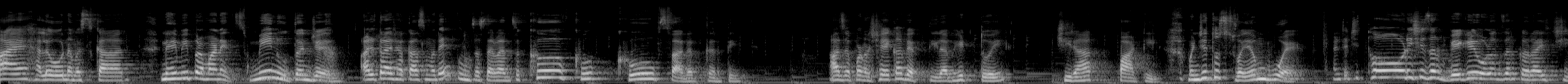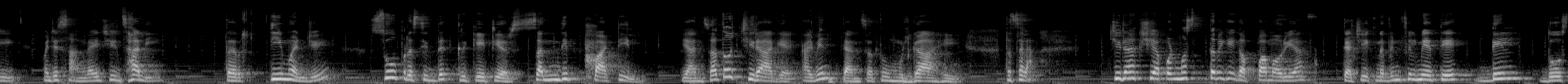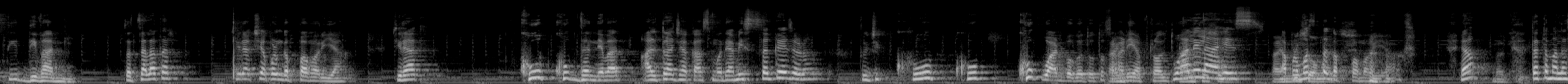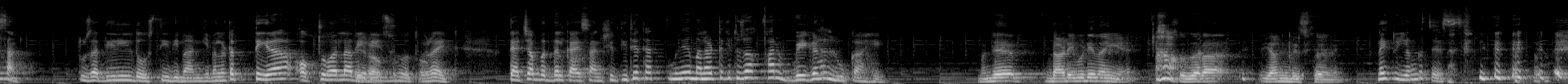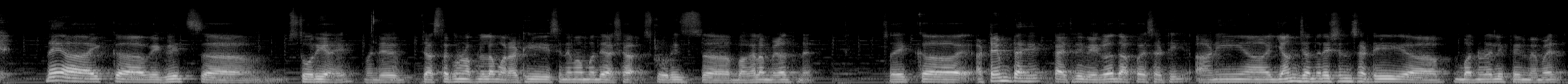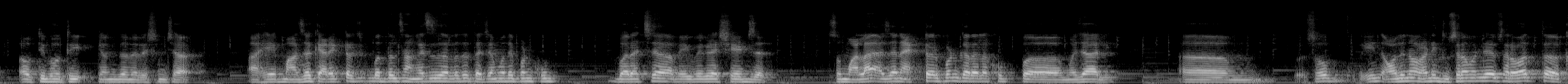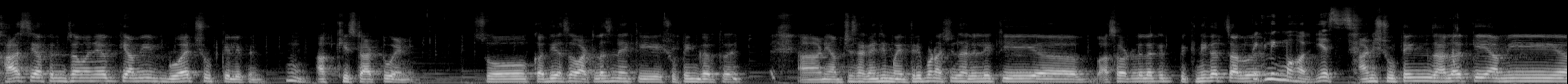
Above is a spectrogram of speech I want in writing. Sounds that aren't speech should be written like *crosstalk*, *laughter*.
Hi hello नमस्कार. नेहमीप्रमाणेच मी नूतन Jain ultra झकासमध्ये तुमचं सर्वांचं खूप खूप खूप स्वागत करते. आज आपण अशा एका व्यक्तीला भेटतोय चिराग पाटील. म्हणजे तो स्वयंभू आहे. आणि त्याची थोडीशी जर वेगळी ओळख जर करायची म्हणजे सांगायची झाली तर ती म्हणजे सुप्रसिद्ध क्रिकेटियर संदीप पाटील यांचा तो चिराग आहे. आय मीन त्यांचा तो मुलगा आहे. तर चला चिरागशी आपण मस्तपैकी गप्पा मारूया. त्याची एक नवीन फिल्म येते. दिल दोस्ती दिवानगी. तर चला तर चिरागशी आपण गप्पा मारूया. चिराग खूप खूप धन्यवाद. अल्ट्रा झकासमध्ये आम्ही सगळेजण तुझी खूप खूप खूप वाट बघत होतो. साडी you. आफ्टर ऑल तू आलेला. आहेस. आपण मस्त. गप्पा मारूया. *laughs* या. तर आता मला सांग तुझा दिल दोस्ती दिवानगी मला वाटतं तेरा ऑक्टोबरला 13 रिलीज होतो. राईट त्याच्याबद्दल काय सांगशील? तिथे त्यात म्हणजे मला वाटतं की तुझा फार वेगळा लुक आहे. म्हणजे दाढी बिडी नाही आहे जरा यंग दिसतोय मी. नाही तू यंगच आहेस. *laughs* नाही एक वेगळीच स्टोरी आहे. म्हणजे जास्त करून आपल्याला मराठी सिनेमामध्ये अशा स्टोरीज बघायला मिळत नाहीत. सो एक अटेम्प्ट आहे काहीतरी वेगळं दाखवायसाठी. आणि यंग जनरेशनसाठी बनवलेली फिल्म आहे. म्हणजे अवतीभोवती यंग जनरेशनच्या आहे. माझं कॅरेक्टरबद्दल सांगायचं झालं तर त्याच्यामध्ये पण खूप बऱ्याचशा वेगवेगळ्या शेड्स आहेत. सो मला ॲज अन ॲक्टर पण करायला खूप मजा आली. So in all in all आणि दुसरा म्हणजे सर्वात खास या फिल्मचा म्हणजे की आम्ही गोव्यात शूट केली फिल्म. अख्खी स्टार्ट टू एंड सो कधी असं वाटलंच नाही की शूटिंग करतोय. आणि आमची सगळ्यांची मैत्री पण अशी झालेली की असं वाटलेलं की पिकनिकच चालू आहे. पिकनिक माहोल येस आणि शूटिंग झालं की आम्ही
